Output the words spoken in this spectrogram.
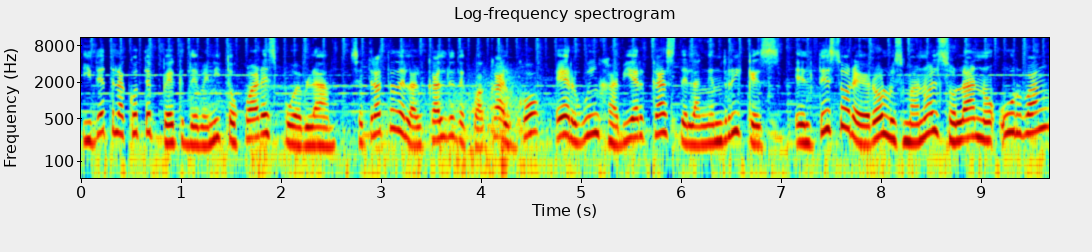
y de Tlacotepec de Benito Juárez, Puebla. Se trata del alcalde de Coacalco, Erwin Javier Castellán Enríquez, el tesorero Luis Manuel Solano Urban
